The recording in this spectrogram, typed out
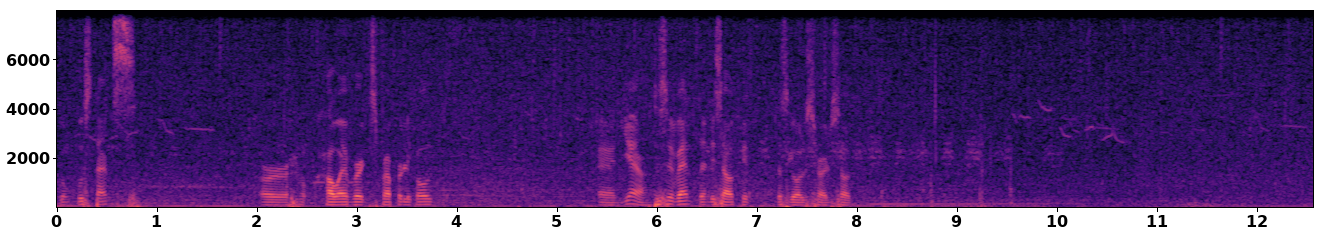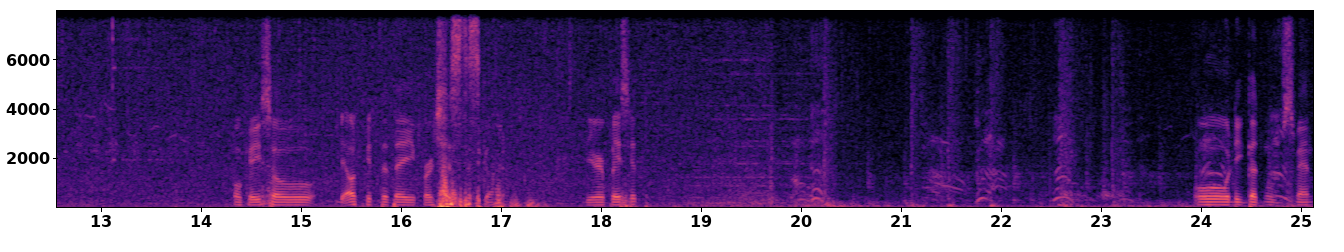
Kung Fu stance or however it's properly called. And yeah, this event and this outfit, let's go, let's try this out. Okay, so the outfit that I purchased is gone. Do you replace it? Oh, they got moves, man.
